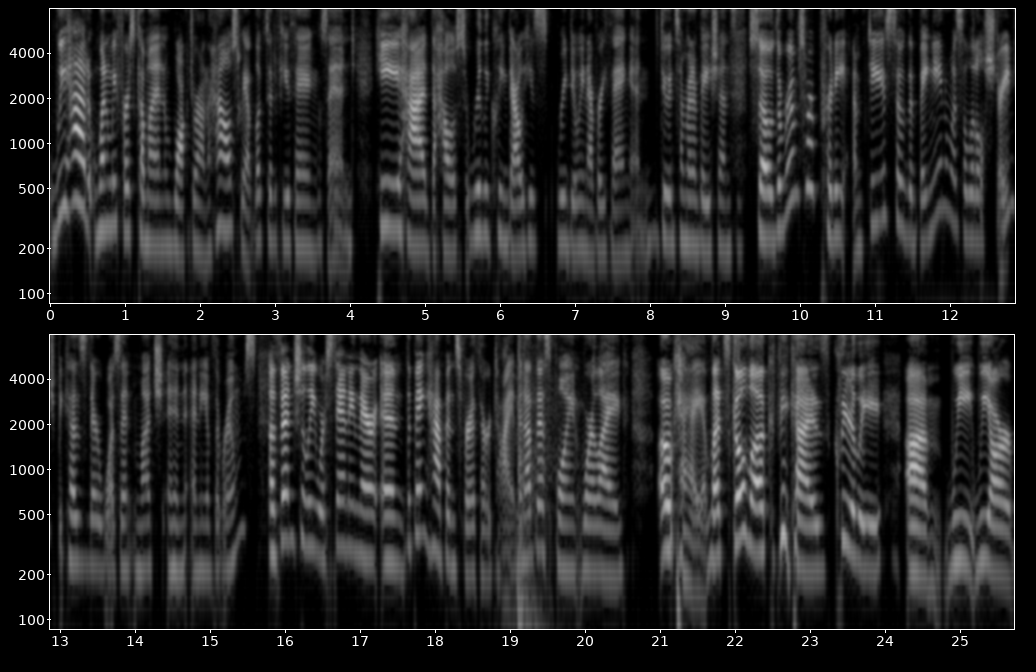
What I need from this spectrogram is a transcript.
we had when we first come in walked around the house we had looked at a few things and he had the house really cleaned out. He's redoing everything and doing some renovations. Mm-hmm. So the rooms were pretty empty. So the banging was a little strange because there wasn't much in any of the rooms. Eventually we're standing there and the bang happens for a third time. And at this point we're like okay, let's go look because clearly um we we are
